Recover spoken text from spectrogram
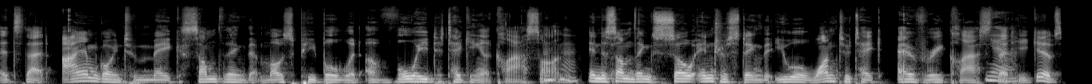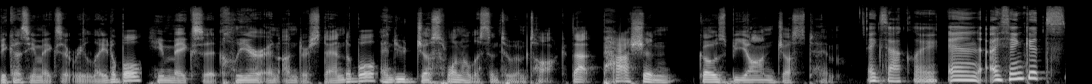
It's that I am going to make something that most people would avoid taking a class on mm-hmm. into something so interesting that you will want to take every class yeah. that he gives because he makes it relatable, he makes it clear and understandable, and you just want to listen to him talk. That passion goes beyond just him. Exactly. And I think it's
